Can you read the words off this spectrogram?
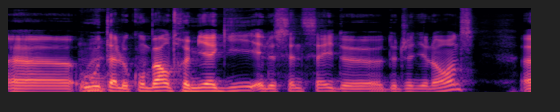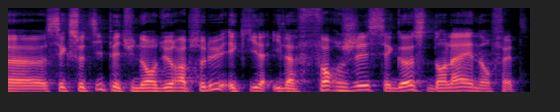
euh, où tu as le combat entre Miyagi et le sensei de, de Johnny Lawrence. Euh, c'est que ce type est une ordure absolue et qu'il a- il a forgé ses gosses dans la haine en fait.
